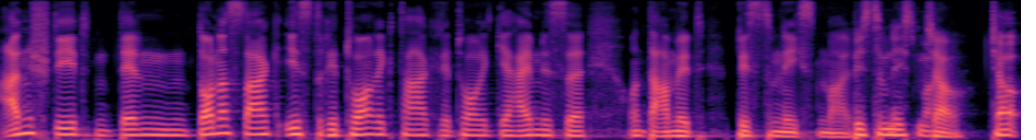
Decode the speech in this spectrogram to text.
ansteht, denn Donnerstag ist Rhetoriktag, Rhetorikgeheimnisse und damit bis zum nächsten Mal. Bis zum nächsten Mal. Ciao. Ciao.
